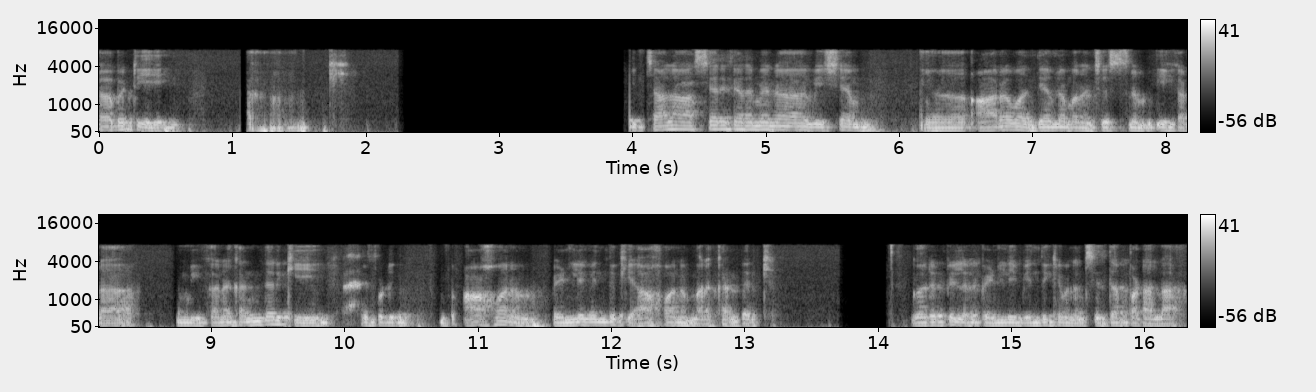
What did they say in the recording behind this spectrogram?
కాబట్టి ఇది చాలా ఆశ్చర్యకరమైన విషయం. ఆరవ అధ్యాయంలో మనం చూస్తున్నాం ఇక్కడ మీ కనకందరికీ ఇప్పుడు ఆహ్వానం పెళ్ళి విందుకి ఆహ్వానం మనకందరికీ. గొర్రెపిల్ల పెళ్ళి విందుకి మనం సిద్ధపడాలా?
